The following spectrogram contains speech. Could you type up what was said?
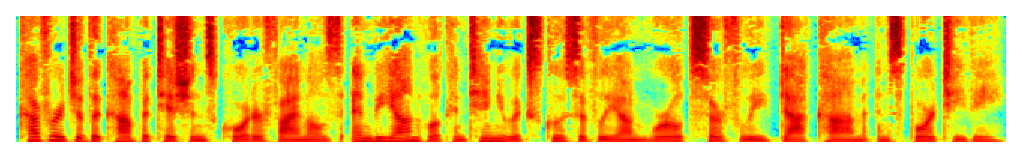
coverage of the competition's quarterfinals and beyond will continue exclusively on WorldSurfLeague.com and Sport TV.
